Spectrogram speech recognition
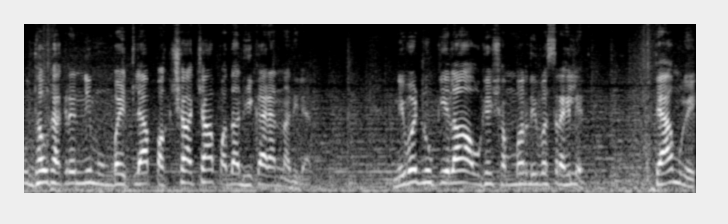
उद्धव ठाकरेंनी मुंबईतल्या पक्षाच्या पदाधिकाऱ्यांना दिल्या. निवडणुकीला अवघे शंभर दिवस राहिलेत. त्यामुळे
